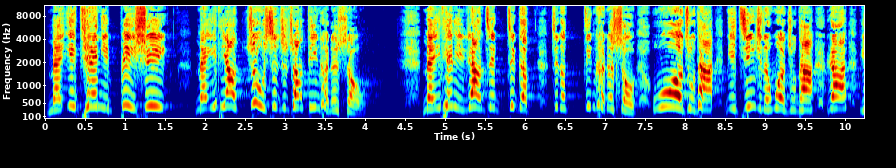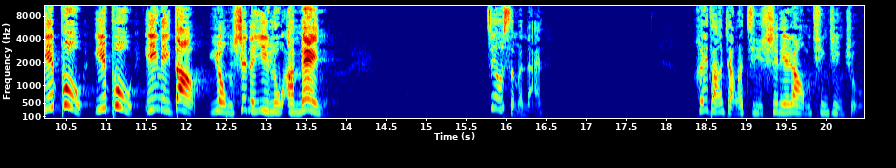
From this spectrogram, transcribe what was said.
每一天你必须，每一天要注视这双钉痕的手。每一天，你让这这个这个钉痕的手握住他，你紧紧的握住他，让他一步一步引领到永生的义路。阿门。这有什么难？黑堂讲了几十年，让我们亲近主。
